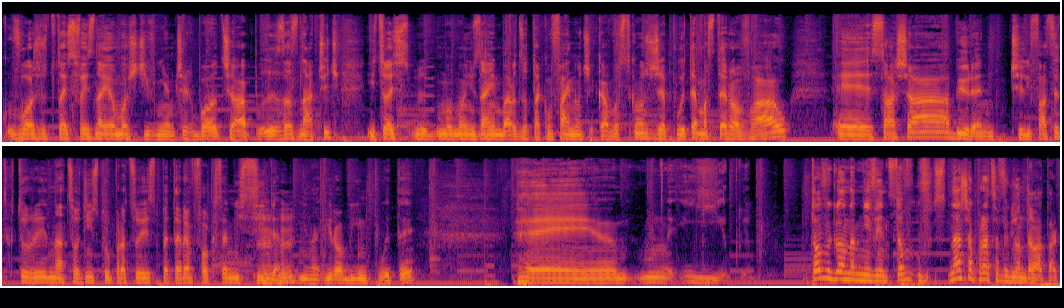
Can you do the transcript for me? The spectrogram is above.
włożył tutaj swoje znajomości w Niemczech, bo trzeba zaznaczyć i co jest moim zdaniem bardzo taką fajną ciekawostką, że płytę masterował e, Sasha Buren, czyli facet, który na co dzień współpracuje z Peterem Foxem i Seedem mm -hmm. i, i, robi im płyty. E, i, to wygląda mniej więcej. To, nasza praca wyglądała tak.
